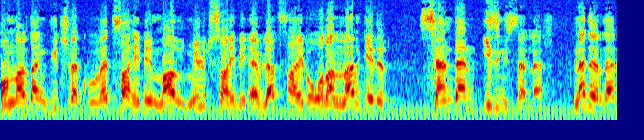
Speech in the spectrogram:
onlardan güç ve kuvvet sahibi, mal, mülk sahibi, evlat sahibi olanlar gelir senden izin isterler. Ne derler?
